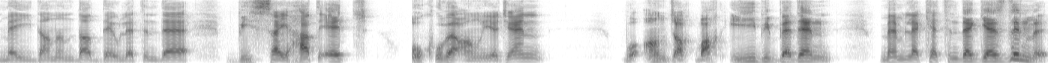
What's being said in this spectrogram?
meydanında, devletinde bir seyahat et, oku ve anlayacaksın. Bu ancak bak iyi bir beden memleketinde gezdin mi?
